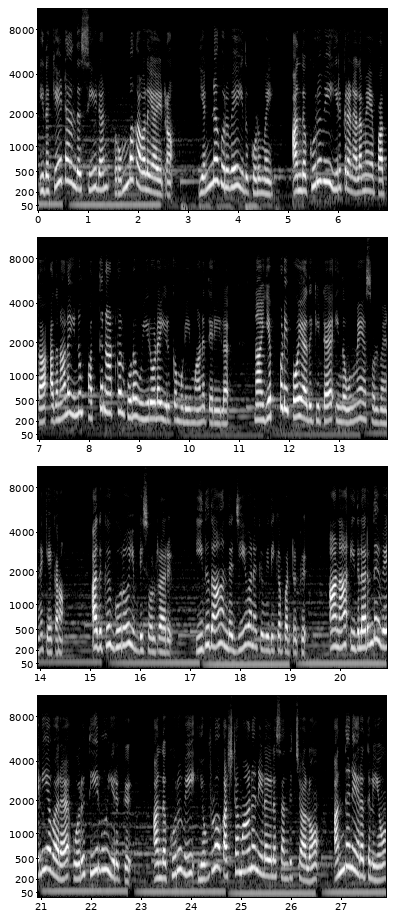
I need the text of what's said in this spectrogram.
இதை கேட்ட அந்த சீடன் ரொம்ப கவலையாயிடுறான். என்ன குருவே இது கொடுமை? அந்த குருவி இருக்கிற நிலைமையை பார்த்தா அதனால இன்னும் பத்து நாட்கள் கூட உயிரோட இருக்க முடியுமான்னு தெரியல. நான் எப்படி போய் அதுகிட்ட இந்த உண்மையை சொல்வேன்னு கேட்குறான் அதுக்கு குரு இப்படி சொல்றாரு. இதுதான் அந்த ஜீவனுக்கு விதிக்கப்பட்டிருக்கு. ஆனா இதுல இருந்து வெளியே வர ஒரு தீர்வும் இருக்கு. அந்த குருவி எவ்வளோ கஷ்டமான நிலையில சந்திச்சாலும் அந்த நேரத்திலையும்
